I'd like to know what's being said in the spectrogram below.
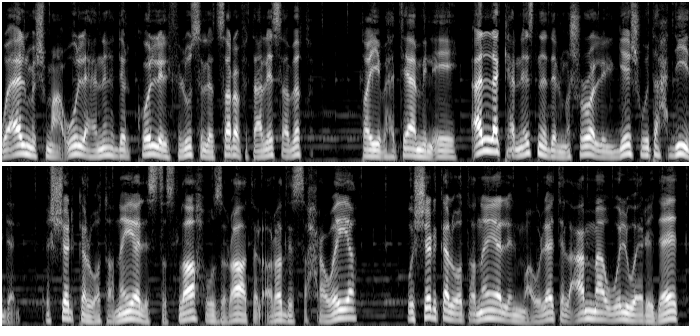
وقال مش معقول هنهدر كل الفلوس اللي اتصرفت عليه سابقا. طيب هتعمل إيه؟ قال لك هنسند المشروع للجيش وتحديدا. الشركة الوطنية لاستصلاح وزراعة الأراضي الصحراوية والشركة الوطنية للمقاولات العامة والواردات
